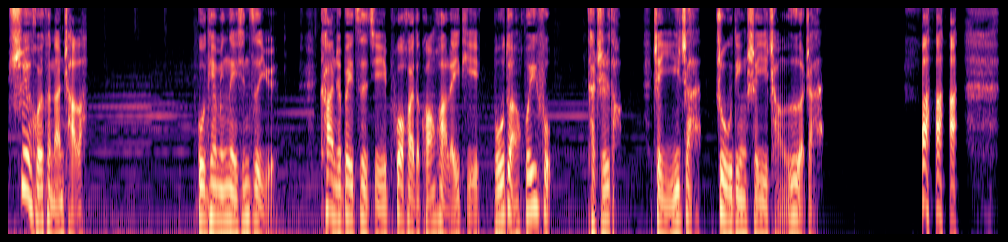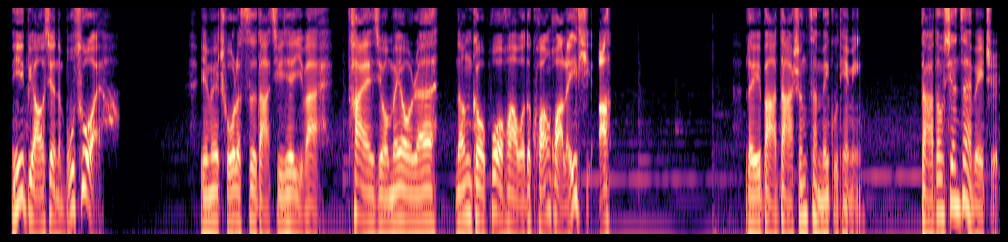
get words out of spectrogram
这回可难缠了。顾天明内心自语，看着被自己破坏的狂化雷体不断恢复，他知道这一战注定是一场恶战。哈哈哈，你表现的不错呀！因为除了四大奇杰以外，太久没有人能够破坏我的狂化雷体了。雷霸大声赞美古天明，打到现在为止，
